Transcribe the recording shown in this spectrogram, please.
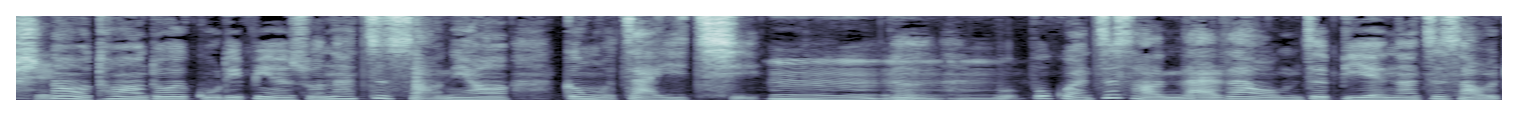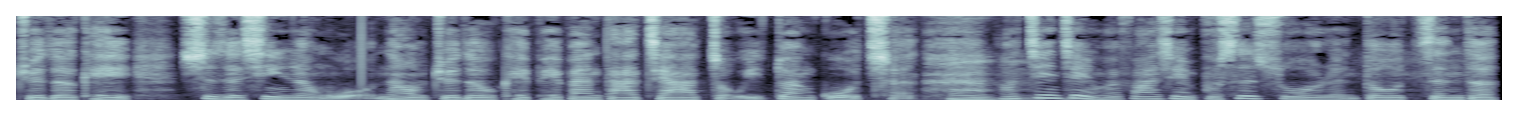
是，那我通常都会鼓励病人说，那至少你要跟我在一起。嗯嗯嗯，不不管至少你来到我们这边，那至少我觉得可以试着信任我。那我觉得我可以陪伴大家走一段过程。嗯然后渐渐你会发现，不是所有人都真的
